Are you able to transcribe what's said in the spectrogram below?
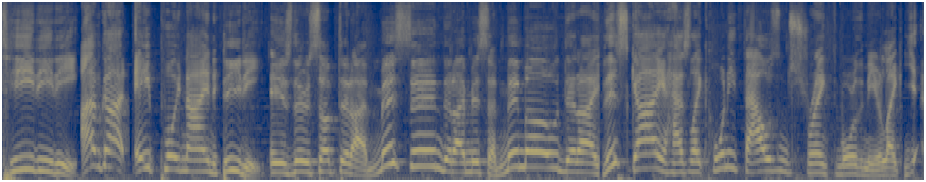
tdd i've got 8.9 dd is there something i'm missing did i miss a memo did i this guy has like 20,000 strength more than me or like yeah,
